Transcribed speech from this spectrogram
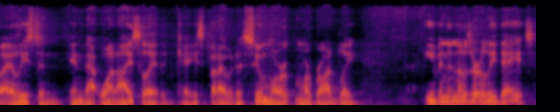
well, at least in, in that one isolated case, but I would assume more more broadly, even in those early days.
